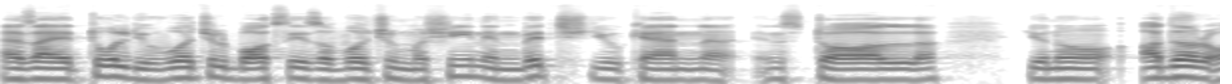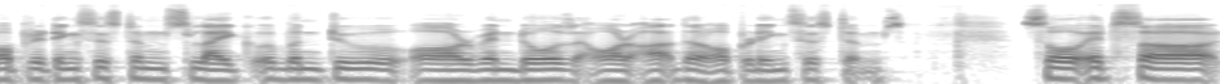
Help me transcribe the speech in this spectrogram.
as I told you virtualbox is a virtual machine in which you can uh, install you know other operating systems like Ubuntu or Windows or other operating systems so it's a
